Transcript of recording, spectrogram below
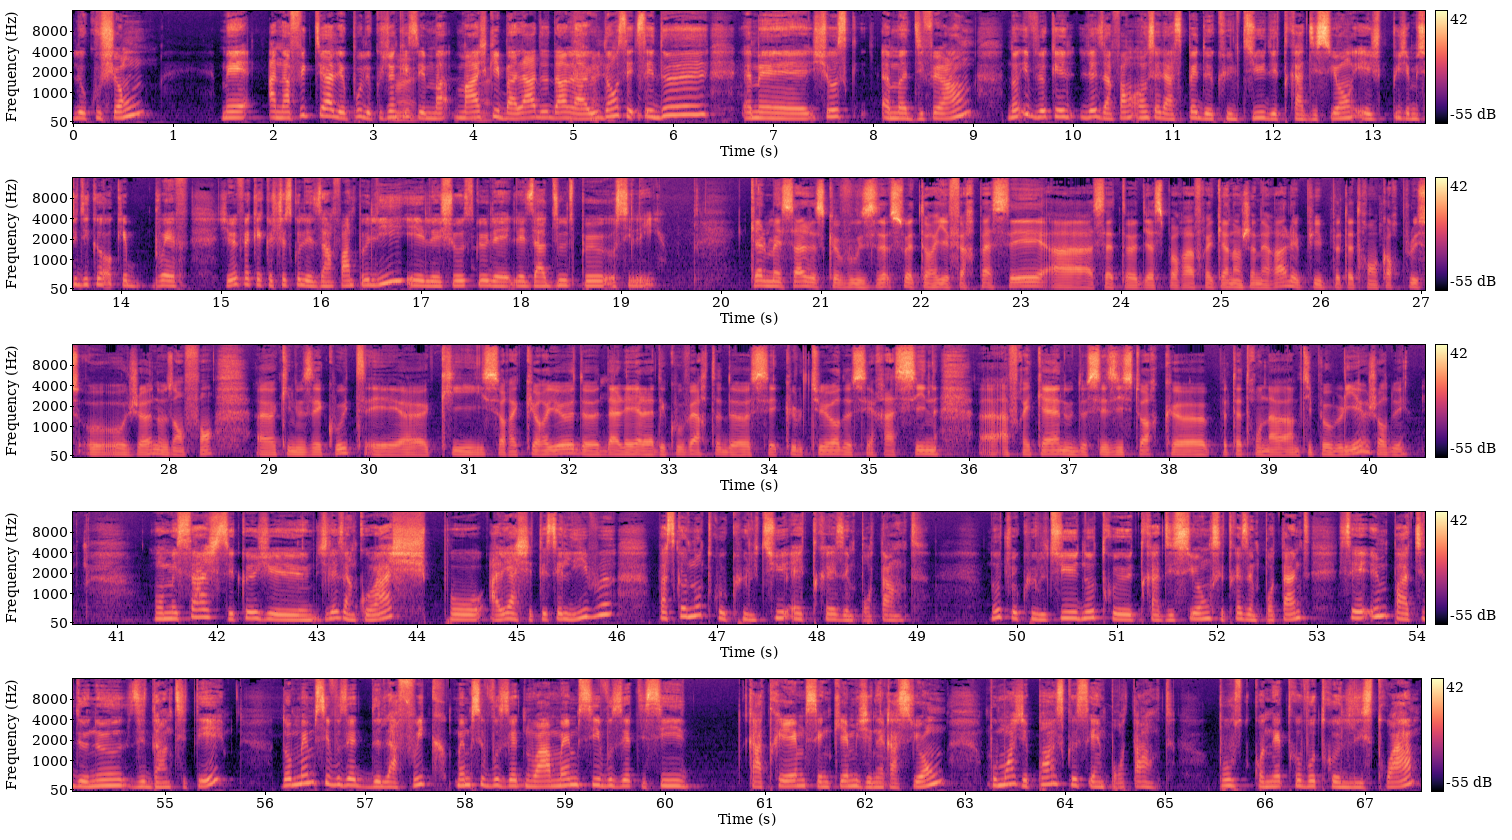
le couchon. Mais en Afrique, tu as le poule, le couchon qui se ma- marche, qui balade dans la rue. Donc, c'est deux euh, mais, choses euh, différentes. Donc, il veut que les enfants ont cet aspect de culture, de tradition. Et je- puis, je me suis dit que, OK, bref, je vais faire quelque chose que les enfants peuvent lire et les choses que les, les adultes peuvent aussi lire. Quel message est-ce que vous souhaiteriez faire passer à cette diaspora africaine en général et puis peut-être encore plus aux, jeunes, aux enfants euh, qui nous écoutent et euh, qui seraient curieux d'aller à la découverte de ces cultures, de ces racines euh, africaines ou de ces histoires que peut-être on a un petit peu oubliées aujourd'hui? Mon message, c'est que je, je les encourage pour aller acheter ces livres parce que notre culture est très importante. Notre culture, notre tradition, c'est très importante. C'est une partie de nos identités. Donc, même si vous êtes de l'Afrique, même si vous êtes noir, même si vous êtes ici quatrième, cinquième génération, pour moi, je pense que c'est important pour connaître votre histoire,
